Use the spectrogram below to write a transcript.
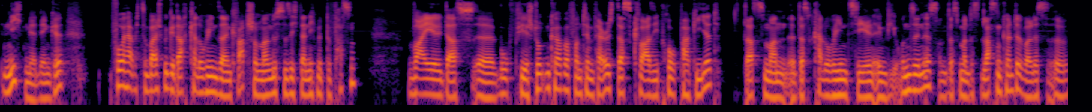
nicht mehr denke. Vorher habe ich zum Beispiel gedacht, Kalorien seien Quatsch und man müsste sich da nicht mit befassen, weil das äh, Buch Vier-Stunden-Körper von Tim Ferriss das quasi propagiert, dass man äh, das Kalorienzählen irgendwie Unsinn ist und dass man das lassen könnte, weil das, äh,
